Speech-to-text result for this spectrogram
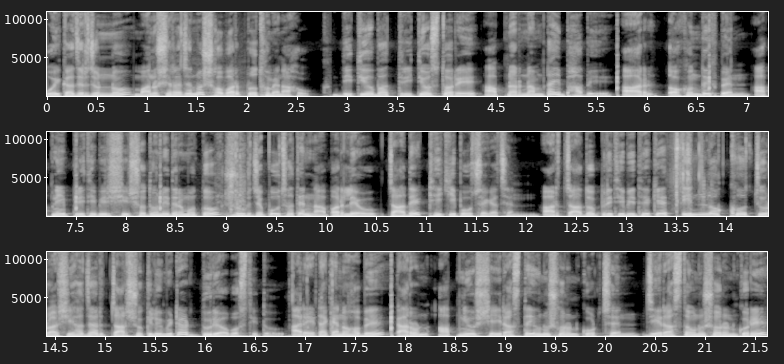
ওই কাজের জন্য মানুষেরা যেন সবার প্রথমে না হোক। দ্বিতীয় বা তৃতীয় স্তরে আপনার নামটাই ভাবে। আর তখন দেখবেন, আপনি পৃথিবীর শীর্ষধনীদের মতো সূর্যে পৌঁছাতে না পারলেও চাঁদে ঠিকই পৌঁছে গেছেন। আর চাঁদও পৃথিবী থেকে তিন লক্ষ চুরাশি হাজার চারশো কিলোমিটার দূরে অবস্থিত। আর এটা কেন হবে? কারণ আপনিও সেই রাস্তায় অনুসরণ করছেন, যে রাস্তা অনুসরণ করে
